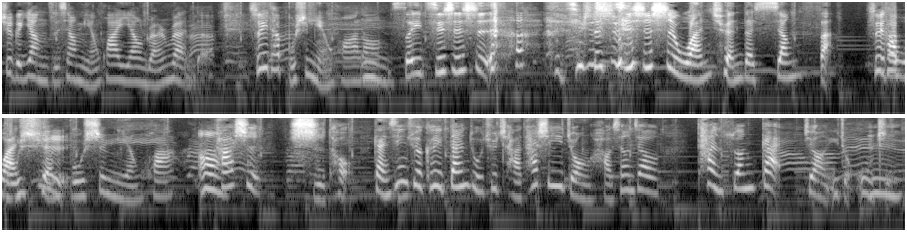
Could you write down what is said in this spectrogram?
这个样子，像棉花一样软软的，所以它不是棉花了。嗯，所以其实是，其实是其实是完全的相反，所以它它完全，不是棉花，嗯，它是石头。感兴趣可以单独去查，它是一种好像叫碳酸钙这样一种物质。嗯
